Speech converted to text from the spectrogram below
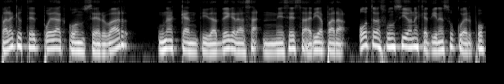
para que usted pueda conservar una cantidad de grasa necesaria para otras funciones que tiene su cuerpo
